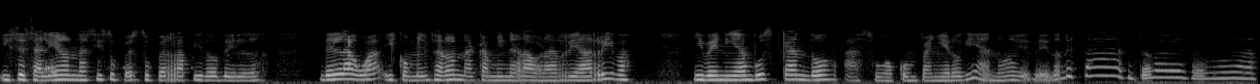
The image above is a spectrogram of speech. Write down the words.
y se salieron así súper, súper rápido del, del agua y comenzaron a caminar ahora río arriba. Y venían buscando a su compañero guía, ¿no? De, dónde estás y todo eso.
